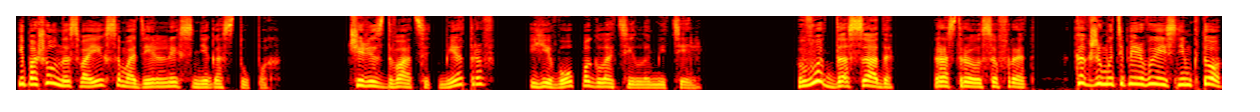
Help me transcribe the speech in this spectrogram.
и пошел на своих самодельных снегоступах. Через двадцать метров его поглотила метель. «Вот досада!» — расстроился Фред. «Как же мы теперь выясним, кто?»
